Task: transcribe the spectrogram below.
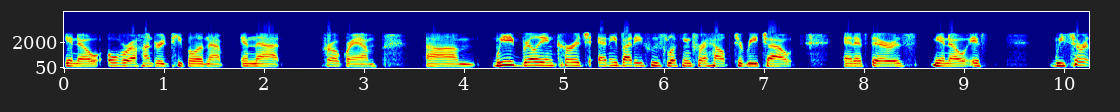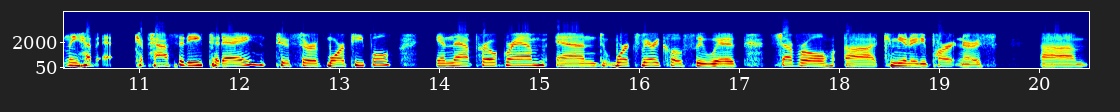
you know over a hundred people in that in that program. Um, we really encourage anybody who's looking for help to reach out. And if there's you know if we certainly have capacity today to serve more people in that program and work very closely with several uh, community partners um,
